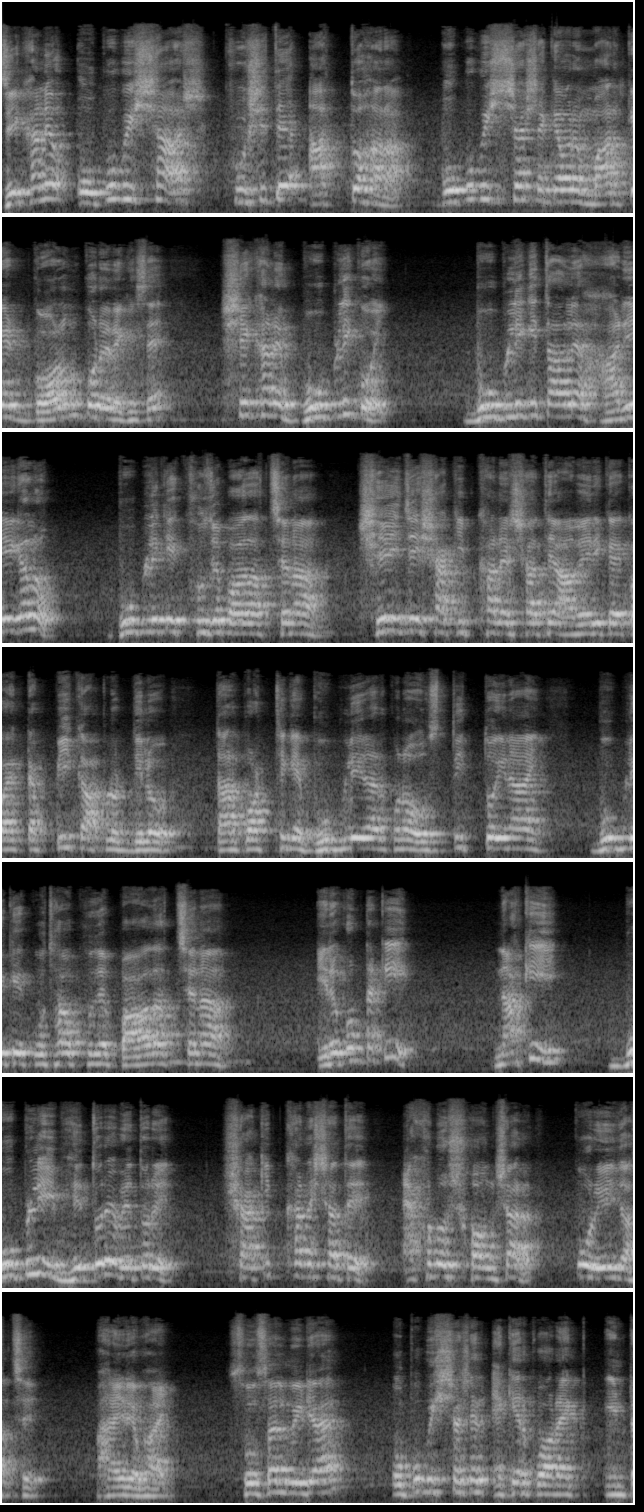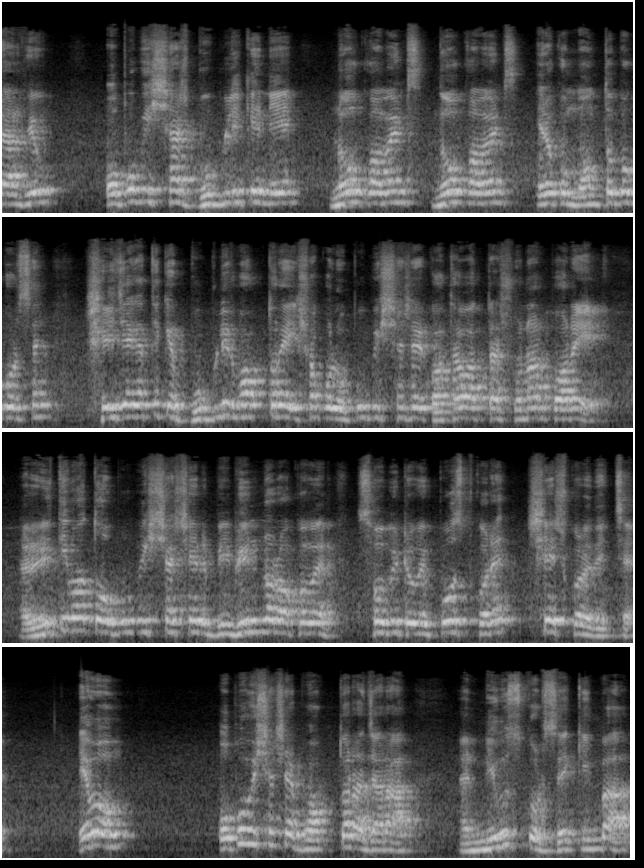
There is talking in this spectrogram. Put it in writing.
যেখানে অপু বিশ্বাস খুশিতে আত্মহারা। অপু বিশ্বাস একেবারে মার্কেট গরম করে রেখেছে। সেখানে বুবলি কই? বুবলি কি তাহলে হারিয়ে গেল? বুবলিকে খুঁজে পাওয়া যাচ্ছে না? সেই যে শাকিব খানের সাথে আমেরিকায় কয়েকটা পিক আপলোড দিল, তারপর থেকে বুবলির আর কোনো অস্তিত্বই নাই। বুবলিকে কোথাও খুঁজে পাওয়া যাচ্ছে না। এরকমটা কি? নাকি বুবলি ভেতরে ভেতরে শাকিব খানের সাথে এখনও সংসার করেই যাচ্ছে? ভাই রে ভাই। সোশ্যাল মিডিয়ায় অপু বিশ্বাসের একের পর এক ইন্টারভিউ অপু বিশ্বাস বুবলিকে নিয়ে নো কমেন্টস নো কমেন্টস এরকম মন্তব্য করছে। সেই জায়গা থেকে বুবলির ভক্তরা এই সকল অপু বিশ্বাসের কথাবার্তা শোনার পরে রীতিমতো অপু বিশ্বাসের বিভিন্ন রকমের ছবি টবি পোস্ট করে শেষ করে দিচ্ছে। এবং অপবিশ্বাসের ভক্তরা যারা নিউজ করছে কিংবা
